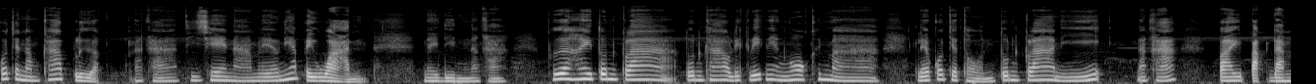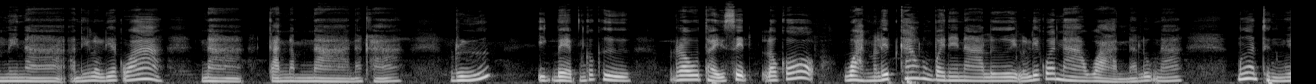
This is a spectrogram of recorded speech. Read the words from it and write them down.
ก็จะนำข้าวเปลือกนะคะ ที่แช่น้ำแล้วเนี่ยไปหว่านในดินนะคะ พื่อให้ต้นกล้าต้นข้าวเล็กๆเนี่ยงอกขึ้นมา แล้วก็จะถอนต้นกล้านี้นะคะ ไปปักดำในนา อันนี้เราเรียกว่า นาการดำนานะคะ หรืออีกแบบก็คือ เราไถเสร็จเราก็หว่านเมล็ดข้าวลงไปในนาเลย เราเรียกว่านาหวานนะลูกนะ เมื่อถึงเว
